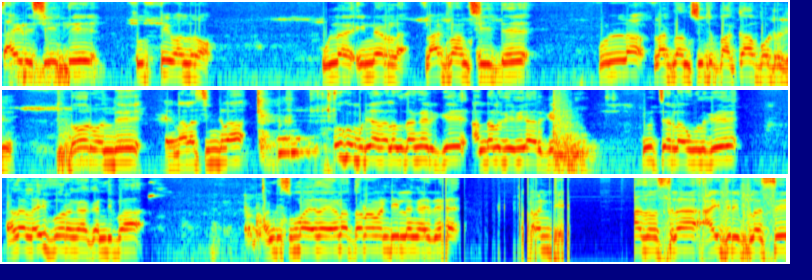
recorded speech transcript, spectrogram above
சைடு ஷீட்டு சுற்றி வந்துடும் உள்ள இன்னரில் பிளாட்ஃபார்ம் ஷீட்டு ஃபுல்லாக பிளாட்ஃபார்ம் ஷீட்டு பக்காவாக போட்டிருக்கு. டோர் வந்து என்னால் சிங்கிளாக தூக்க முடியாத அளவுக்கு தாங்க இருக்குது அந்தளவுக்கு ஹெவியாக இருக்குது ஃப்யூச்சரில் உங்களுக்கு நல்லா லைஃப் வருங்க கண்டிப்பாக வண்டி சும்மா ஏதோ ஏனோ தோண வண்டி இல்லைங்க இது. வண்டி தோஸ்தில் ஐ த்ரீ ப்ளஸ்ஸு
